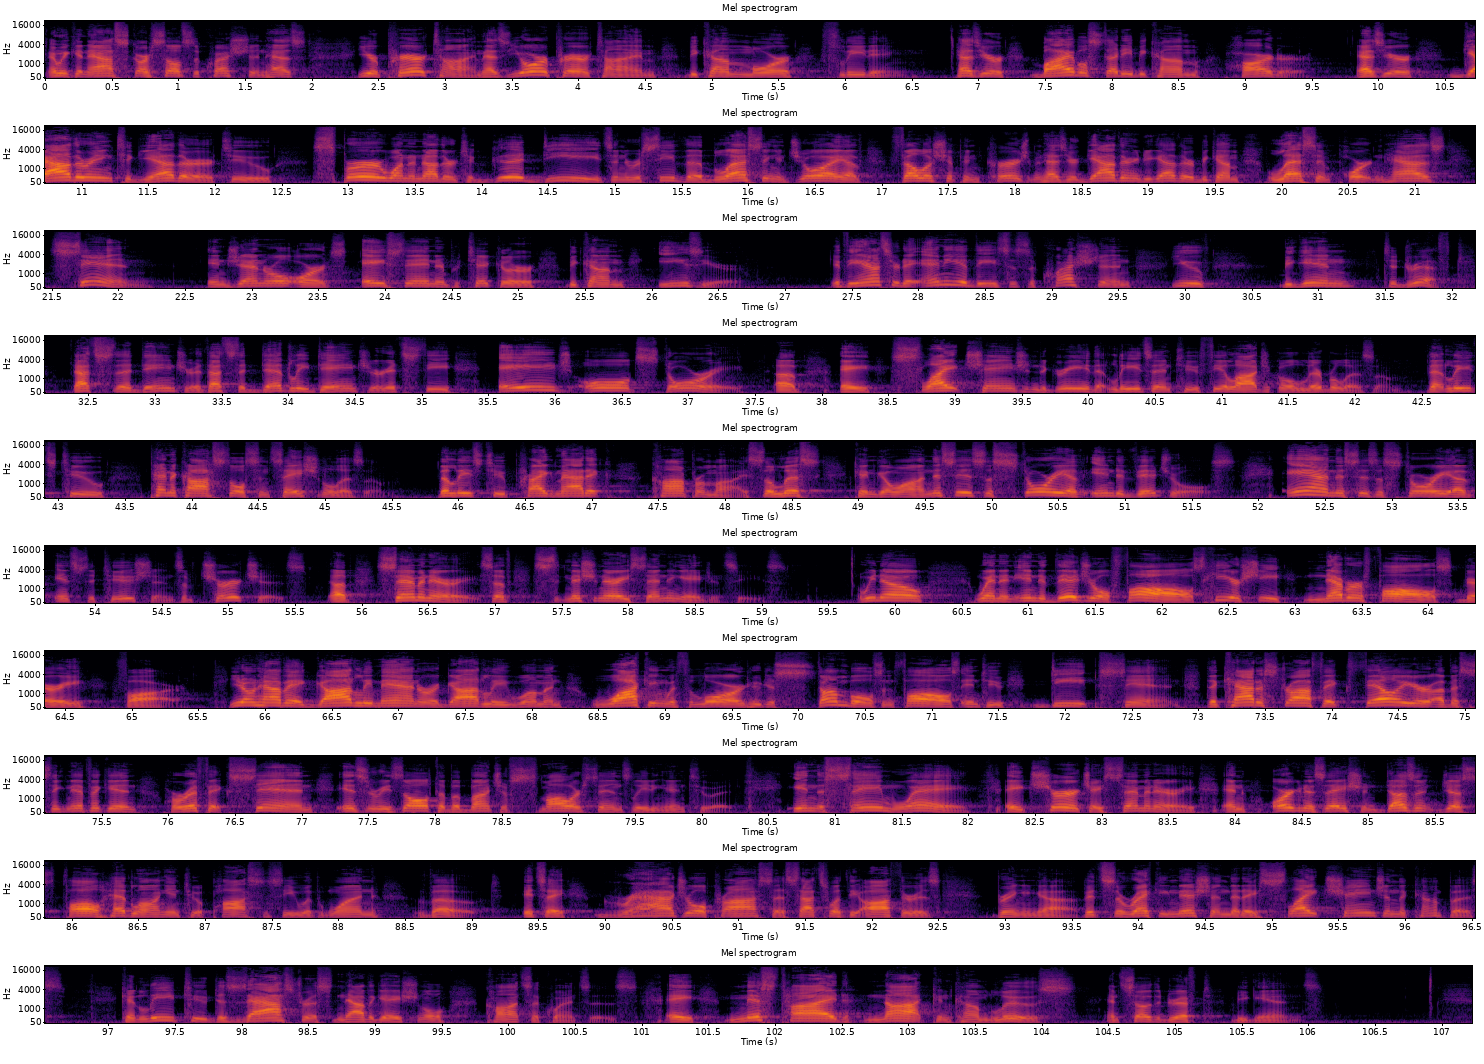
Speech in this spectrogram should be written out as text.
And we can ask ourselves the question Has your prayer time, has your prayer time become more fleeting? Has your Bible study become harder? Has your gathering together to spur one another to good deeds and to receive the blessing and joy of fellowship encouragement? Has your gathering together become less important? Has sin in general or a sin in particular become easier? If the answer to any of these is the question, you begin to drift. That's the danger. That's the deadly danger. It's the age old story of a slight change in degree that leads into theological liberalism that leads to Pentecostal sensationalism, that leads to pragmatic compromise. The list can go on. This is a story of individuals, and this is a story of institutions, of churches, of seminaries, of missionary sending agencies. We know when an individual falls, he or she never falls very far. You don't have a godly man or a godly woman walking with the Lord who just stumbles and falls into deep sin. The catastrophic failure of a significant, horrific sin is the result of a bunch of smaller sins leading into it. In the same way, a church, a seminary, an organization doesn't just fall headlong into apostasy with one vote. It's a gradual process. That's what the author is bringing up. It's the recognition that a slight change in the compass can lead to disastrous navigational consequences. A mistied knot can come loose, and so the drift begins.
